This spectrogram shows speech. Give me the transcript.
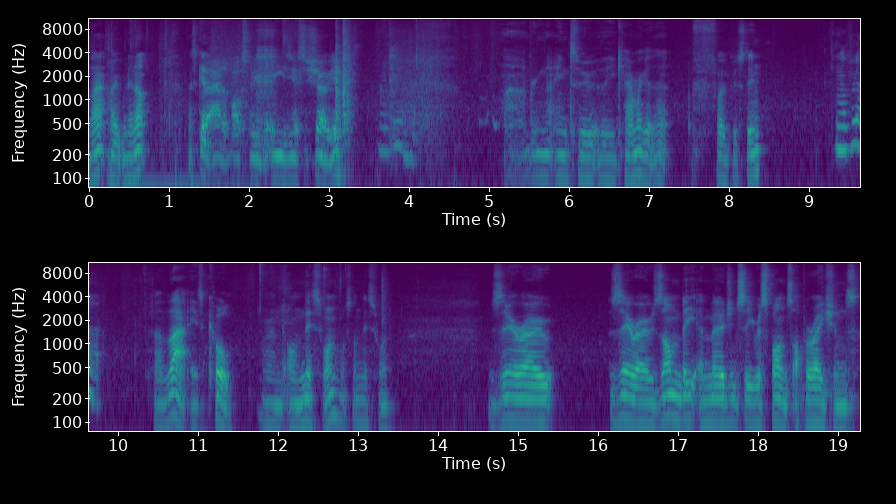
that opening up. Let's get it out of the box, be a bit easier to show you. Uh, bring that into the camera, get that focused in. Have a look? So that is cool. And on this one, what's on this one? Zero, zero zombie emergency response operations.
